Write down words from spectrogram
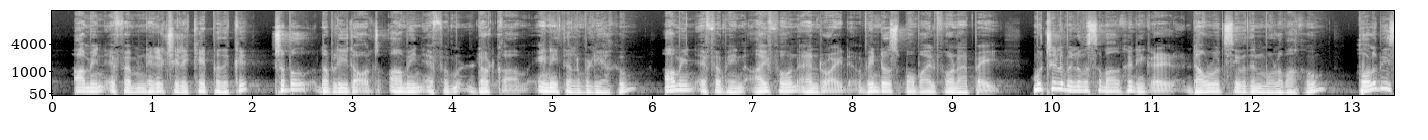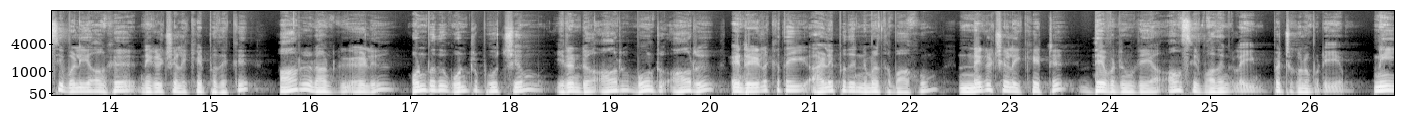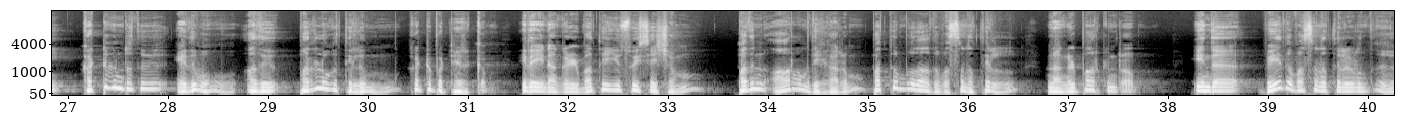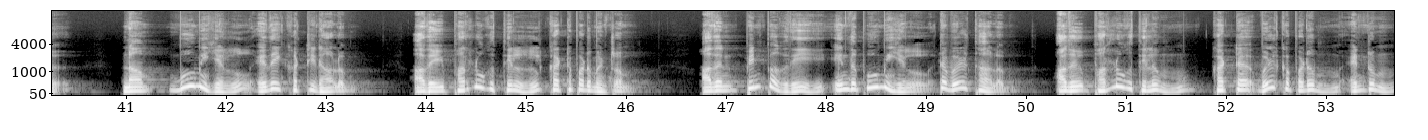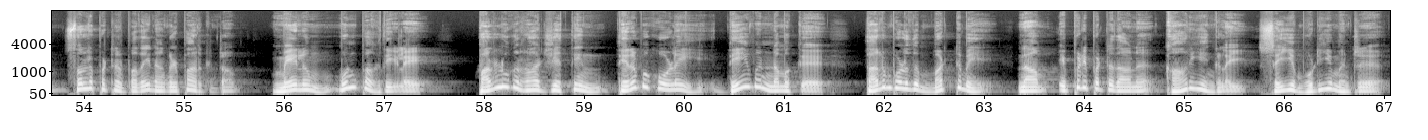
ஆமீன் எஃப்எம் நிகழ்ச்சிகளை கேட்பதற்கு triple W dot Ameen FM dot com இணையதளம் வழியாகவும் ஆமீன் எஃப்எம்மின் iPhone Android Windows mobile phone ஆப்பை முற்றிலும் இலவசமாக நீங்கள் டவுன்லோட் செய்வதன் மூலமாகவும் தொலைபேசி வழியாக நிகழ்ச்சிகளை கேட்பதற்கு ஆறு நான்கு ஏழு ஒன்பது ஒன்று பூஜ்ஜியம் இரண்டு ஆறு மூன்று ஆறு என்ற இலக்கத்தை அழைப்பது நிமித்தமாகவும் நிகழ்ச்சிகளை கேட்டு தேவனுடைய ஆசீர்வாதங்களை பெற்றுக்கொள்ள முடியும் நீ கட்டுகின்றது எதுவோ அது பரலோகத்திலும் கட்டுப்பட்டிருக்கும் இதை நாங்கள் மத்திய சுவிசேஷம் பதினாறாம் அதிகாரம் பத்தொன்பதாவது வசனத்தில் நாங்கள் பார்க்கின்றோம் இந்த வேத வசனத்திலிருந்து நாம் பூமியில் எதை கட்டினாலும் அதை பரலோகத்தில் கட்டப்படும் என்றும் அதன் பின்பகுதி இந்த பூமியில் வீழ்த்தாலும் அது பரலோகத்திலும் கட்ட வீழ்க்கப்படும் என்றும் சொல்லப்பட்டிருப்பதை நாங்கள் பார்க்கின்றோம் மேலும் முன்பகுதியிலே பரலோக ராஜ்யத்தின் திறவுகோலை தேவன் நமக்கு தரும் பொழுது மட்டுமே நாம் இப்படிப்பட்டதான காரியங்களை செய்ய முடியும் என்று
